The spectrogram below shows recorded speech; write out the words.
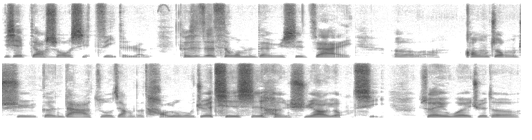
一些比较熟悉自己的人，可是这次我们等于是在。呃，空中去跟大家做这样的讨论，我觉得其实是很需要勇气，所以我也觉得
